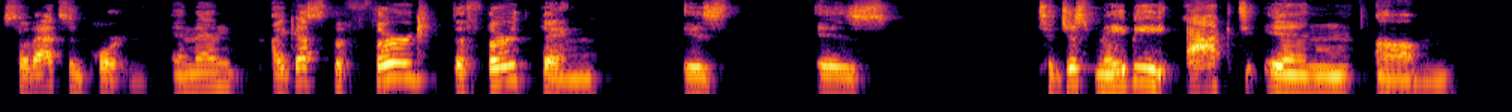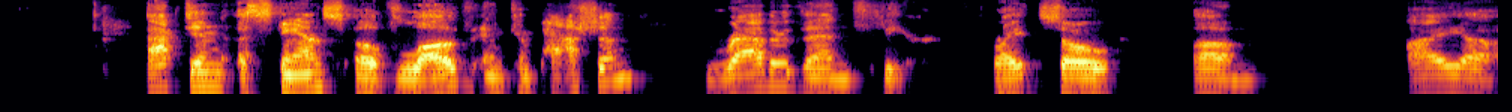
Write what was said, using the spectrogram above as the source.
so that's important. And then i guess the third the third thing is is to just maybe act in um, act in a stance of love and compassion rather than fear, right? So um, I uh,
